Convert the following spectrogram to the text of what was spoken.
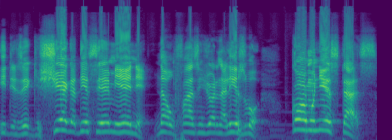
e dizer que chega desse MN, não fazem jornalismo. Comunistas!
